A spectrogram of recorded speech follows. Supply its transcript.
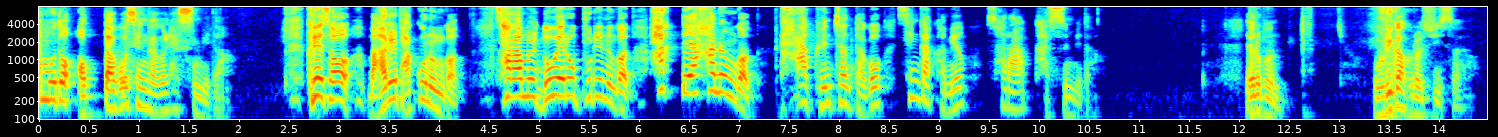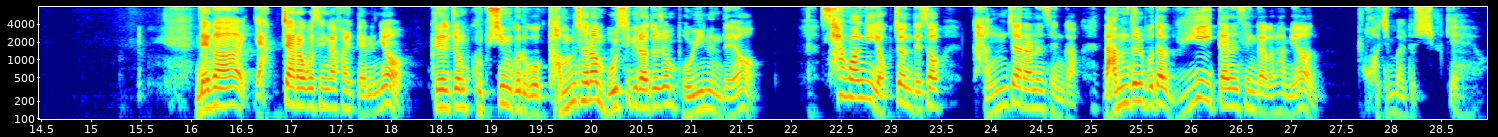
아무도 없다고 생각을 했습니다. 그래서 말을 바꾸는 것, 사람을 노예로 부리는 것, 학대하는 것 다 괜찮다고 생각하며 살아갔습니다. 여러분, 우리가 그럴 수 있어요. 내가 약자라고 생각할 때는요, 그래도 좀 굽신거리고 겸손한 모습이라도 좀 보이는데요. 상황이 역전돼서 강자라는 생각, 남들보다 위에 있다는 생각을 하면 거짓말도 쉽게 해요.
